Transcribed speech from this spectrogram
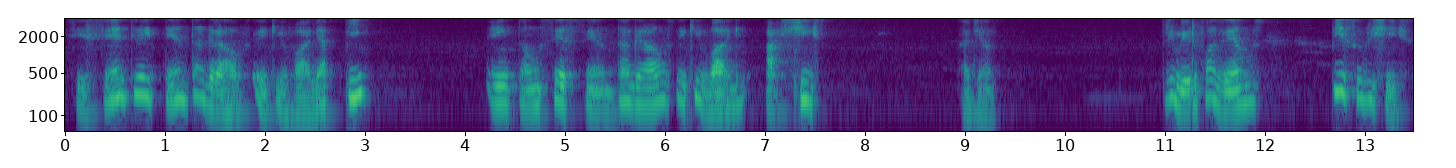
se 180 graus equivale a π, então 60 graus equivale a x. Adiante. Primeiro fazemos π sobre x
